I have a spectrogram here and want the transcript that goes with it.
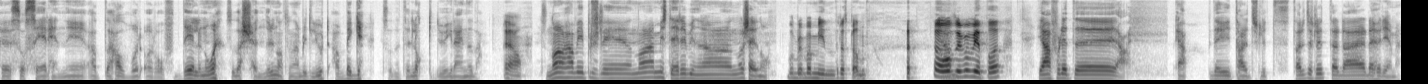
eh, så ser Henny at Halvor og Rolf deler noe, så da skjønner hun at hun har blitt lurt av begge. Så dette lokkedue-greiene, da. Ja. Så nå har vi plutselig Nå er mysteriet begynner å Nå skjer det noe. Det blir bare mindre spennende. Ja, at vi får vite det. Ja, for dette Ja. ja det, vi tar det til slutt. Tar det til slutt, Det er der det hører hjemme.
